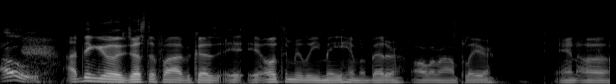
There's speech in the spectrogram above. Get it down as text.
oh, I think it was justified because it, it ultimately made him a better all around player. And uh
